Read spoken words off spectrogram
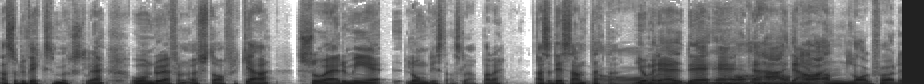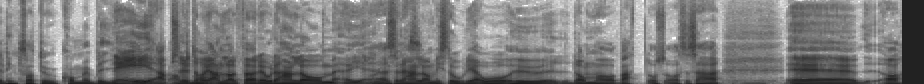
Alltså du växer muskler. Och om du är från Östafrika så är du mer långdistanslöpare. Alltså det är sant detta. jo men det, är- det, man är, har, det här... man har har, anlag för det. Det är inte så att du kommer bli... Nej, absolut. Du har ju anlag för det och det handlar om, eh, alltså det handlar om historia och hur de har varit och och så här. Eh, ja,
